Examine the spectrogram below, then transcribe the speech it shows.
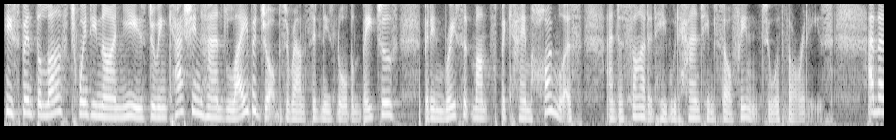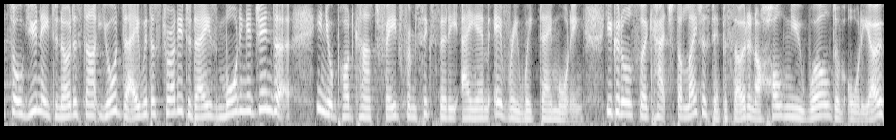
He spent the last 29 years doing cash in hand labour jobs around Sydney's northern beaches, but in recent months became homeless and decided he would hand himself in to authorities. And that's all you need to know to start your day with Australia Today's morning agenda in your podcast feed from 6:30 a.m. every weekday morning. You can also catch the latest episode in a whole new world of audio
